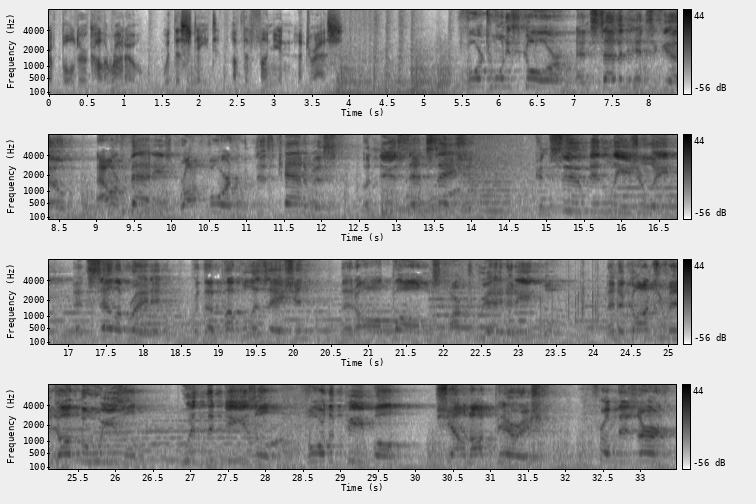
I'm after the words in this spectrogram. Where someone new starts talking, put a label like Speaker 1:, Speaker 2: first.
Speaker 1: of Boulder, Colorado, with the State of the Funyun address.
Speaker 2: 420 score and seven hits ago, our fatties brought forth with this cannabis a new sensation, consumed in leisurely and celebrated with the puffalization that all bongs are created equal, and a conjurement of the weasel with the diesel for the people shall not perish from this earth.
